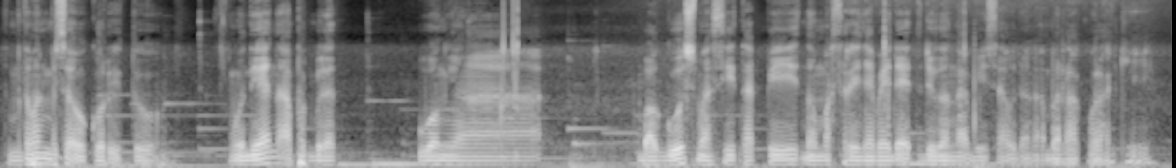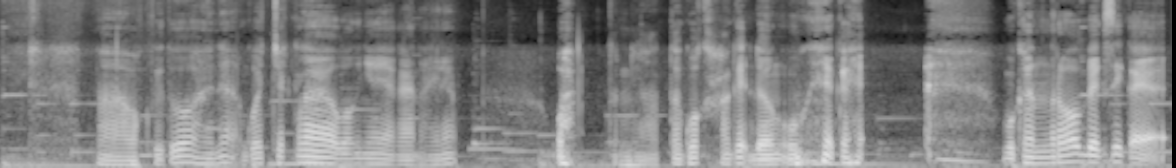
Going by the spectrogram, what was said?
teman-teman bisa ukur itu. Kemudian apabila uangnya bagus masih tapi nomor serinya beda itu juga nggak bisa udah nggak berlaku lagi nah waktu itu akhirnya gue cek lah uangnya ya kan? Akhirnya wah ternyata gue kaget dong uangnya. Kayak bukan robek sih kayak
